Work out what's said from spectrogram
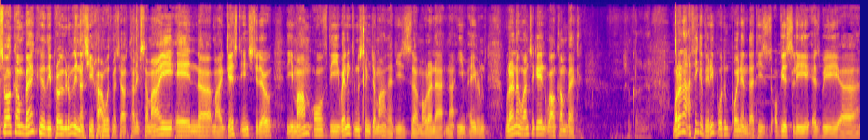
Yes, welcome back to the program, the Nasiha with myself, Talib Samai, and uh, my guest in studio, the Imam of the Wellington Muslim Jama'ah, that is uh, Maulana Naeem Abrams. Maulana, once again, welcome back. Shukran. Maulana, I think a very important point, and that is obviously as we uh,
